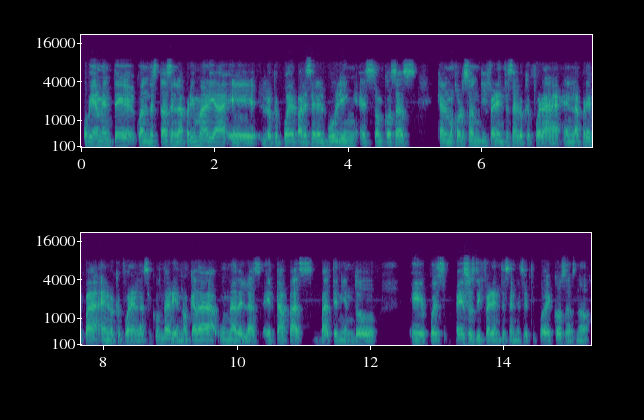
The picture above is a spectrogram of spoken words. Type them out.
Obviamente, cuando estás en la primaria, eh, lo que puede parecer el bullying es, son cosas que a lo mejor son diferentes a lo que fuera en la prepa, en lo que fuera en la secundaria, ¿no? Cada una de las etapas va teniendo, eh, pues, pesos diferentes en ese tipo de cosas, ¿no?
